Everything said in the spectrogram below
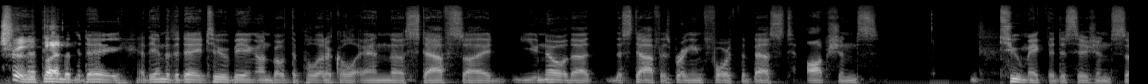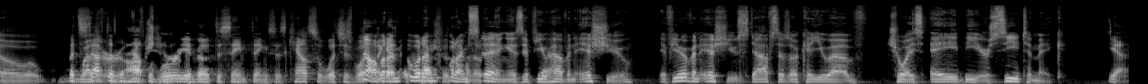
True. And at the but... end of the day, at the end of the day, too, being on both the political and the staff side, you know that the staff is bringing forth the best options to make the decision. So, but staff doesn't have to worry about the same things as council, which is what. No, I but I'm, what I'm what I'm saying is, if you yeah. have an issue, if you have an issue, staff says, okay, you have choice A, B, or C to make. Yeah,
